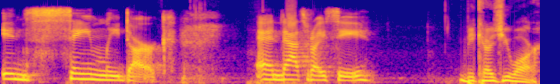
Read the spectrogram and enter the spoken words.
insanely dark. And that's what I see. Because you are.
